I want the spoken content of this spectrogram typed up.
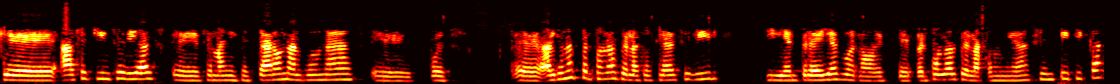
que hace 15 días eh, se manifestaron algunas eh, pues eh, algunas personas de la sociedad civil y entre ellas bueno este personas de la comunidad científica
